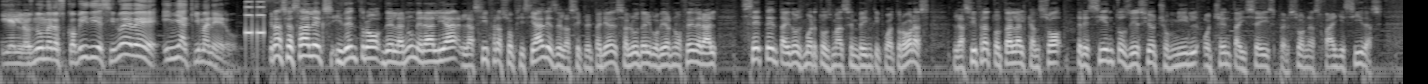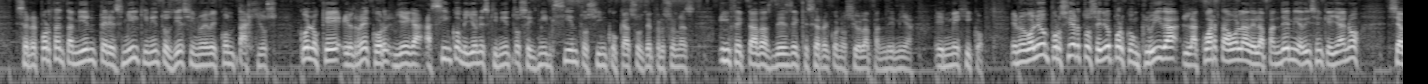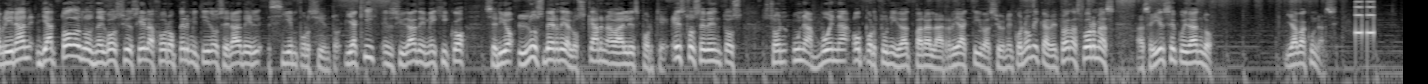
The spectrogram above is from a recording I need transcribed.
Y en los números COVID-19, Iñaki Manero. Gracias, Alex. Y dentro de la numeralia, las cifras oficiales de la Secretaría de Salud del Gobierno Federal, 72 muertos más en 24 horas. La cifra total alcanzó 318.086 personas fallecidas. Se reportan también 3.519 contagios con lo que el récord llega a 5.506.105 casos de personas infectadas desde que se reconoció la pandemia en México. En Nuevo León, por cierto, se dio por concluida la cuarta ola de la pandemia. Dicen que ya no, se abrirán ya todos los negocios y el aforo permitido será del 100%. Y aquí, en Ciudad de México, se dio luz verde a los carnavales porque estos eventos son una buena oportunidad para la reactivación económica. De todas formas, a seguirse cuidando y a vacunarse.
